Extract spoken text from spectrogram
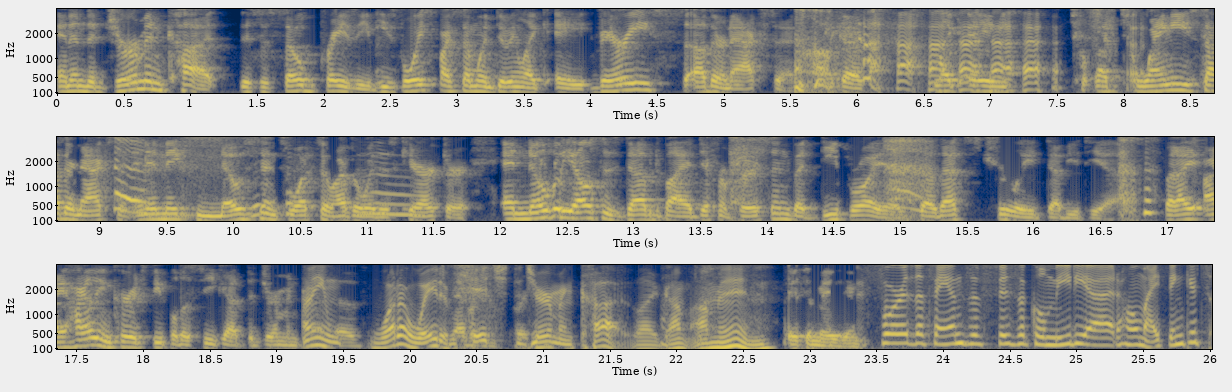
And in the German cut, this is so crazy. He's voiced by someone doing like a very southern accent, oh. like a like a, tw- a twangy southern accent, and it makes no sense whatsoever with his character. And nobody else is dubbed by a different person, but Deep Roy is. So that's truly WTF. But I, I highly encourage people to seek out the German. I mean, of, what a way to Never pitch the. German cut. Like, I'm, I'm in. it's amazing. For the fans of physical media at home, I think it's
